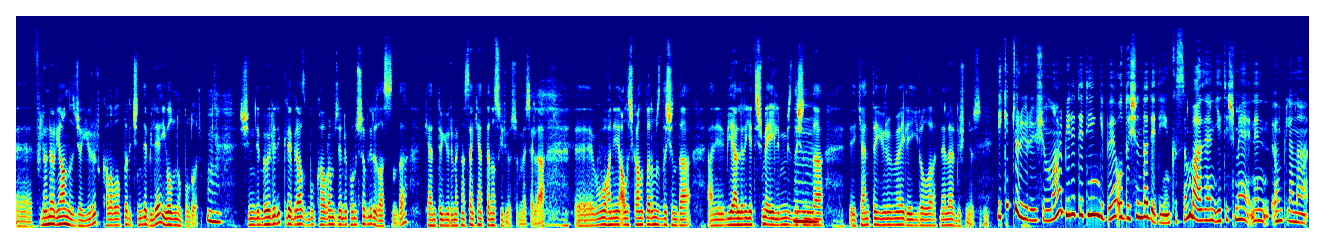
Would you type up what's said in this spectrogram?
E, flanör yalnızca yürür, kalabalıklar içinde bile yolunu bulur. Hı hı. Şimdi böylelikle biraz bu kavram üzerinde konuşabiliriz aslında. Kentte yürümek, nasıl sen kentte nasıl yürüyorsun mesela? E, bu hani alışkanlıklarımız dışında, hani bir yerlere yetişme eğilimimiz dışında... Hı e, kentte yürüme ile ilgili olarak neler düşünüyorsun? İki tür yürüyüşüm var. Biri dediğin gibi o dışında dediğin kısım bazen yetişmenin ön plana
